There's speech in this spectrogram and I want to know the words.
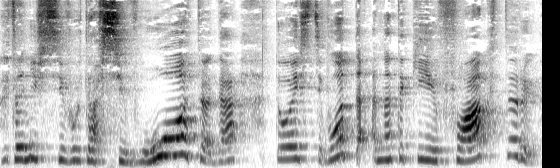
это не всего-то, а всего-то, да. То есть вот на такие факторы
